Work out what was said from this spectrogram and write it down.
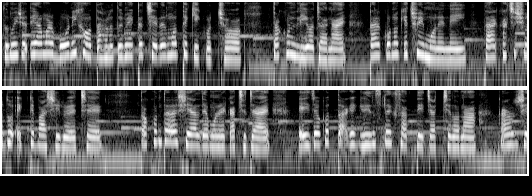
তুমি যদি আমার বোনই হও, তাহলে তুমি একটা ছেলের মধ্যে কি করছ? তখন লিও জানায়, তার কোনো কিছুই মনে নেই। তার কাছে শুধু একটি বাঁশি রয়েছে। তখন তারা শিয়াল ডেমনের কাছে যায়। এই জগৎ তো আগে গ্রিন স্নেক ছাড়তেই চাচ্ছিল না, কারণ সে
